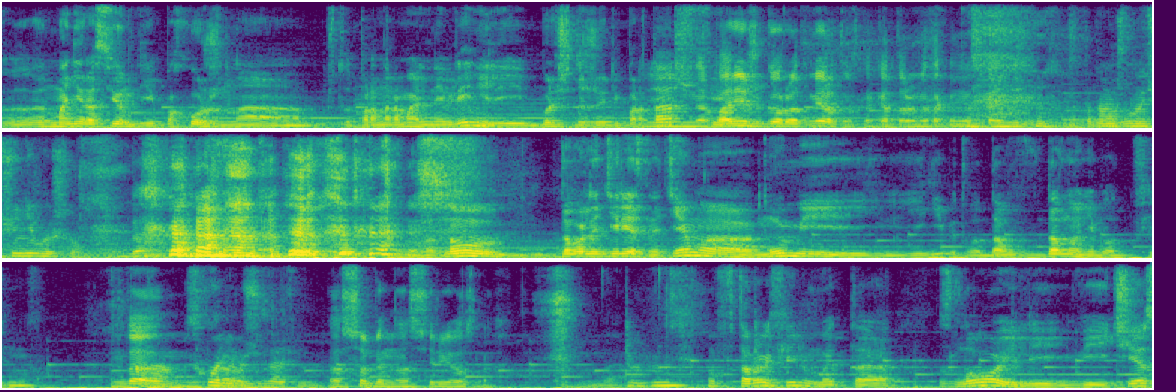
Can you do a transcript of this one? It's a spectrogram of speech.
э, манера съемки похожа на что-то паранормальное явление или больше даже репортаж. И на фильм. Париж город мертвых, на который мы так и не сходили. Потому что он еще не вышел. Ну, довольно интересная тема. Мумии, Египет. Вот дав- давно не было фильмов. Да, Да, сходим обязательно. особенно серьезных. Да. Мгм. Ну, второй фильм это Зло или VHS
